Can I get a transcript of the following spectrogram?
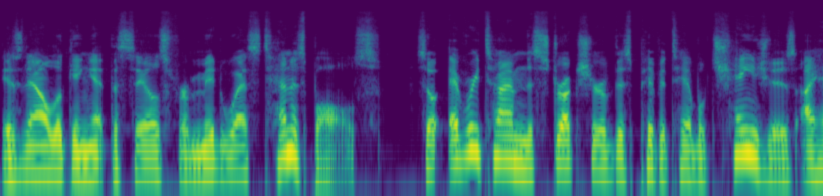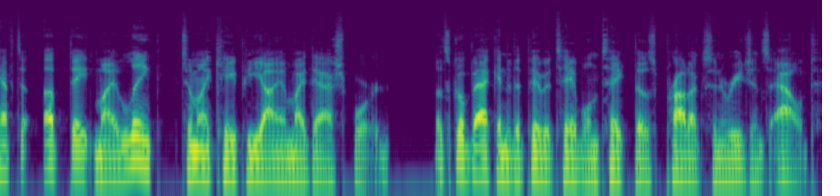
is now looking at the sales for Midwest tennis balls. So every time the structure of this pivot table changes, I have to update my link to my KPI in my dashboard. Let's go back into the pivot table and take those products and regions out.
